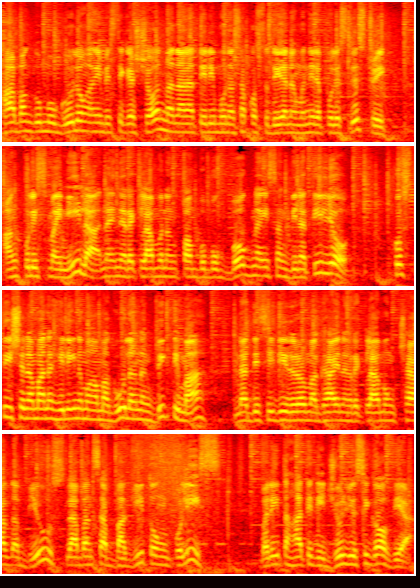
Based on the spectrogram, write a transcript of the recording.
Habang gumugulong ang investigasyon, mananatili muna sa kustodiya ng Manila Police District ang Pulis Maynila na inireklamo ng pambubugbog ng isang binatilyo. Hustisya naman ang hiling ng mga magulang ng biktima na desidido maghain ng reklamong child abuse laban sa bagitong pulis. Balitang hatid ni Julio Segovia.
